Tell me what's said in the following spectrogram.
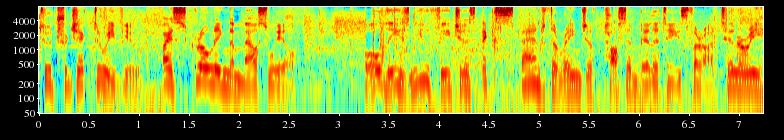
to trajectory view by scrolling the mouse wheel. All these new features expand the range of possibilities for artillery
